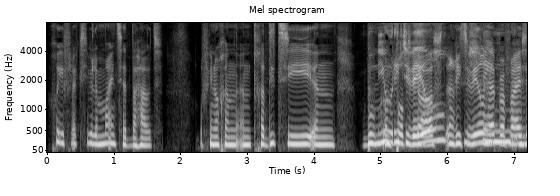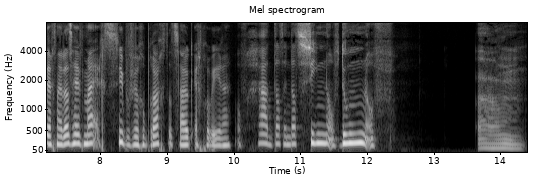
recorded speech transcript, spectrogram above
goede flexibele mindset behoudt. Of je nog een, een traditie, een boek, Nieuw een ritueel, een ritueel hebt waarvan je zegt, nou dat heeft mij echt superveel gebracht. Dat zou ik echt proberen. Of ga dat en dat zien of doen of... Um,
